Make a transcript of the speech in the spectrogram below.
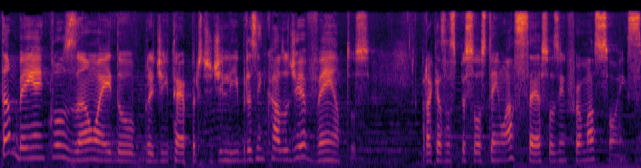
também a inclusão aí do de intérprete de libras em caso de eventos, para que essas pessoas tenham acesso às informações.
